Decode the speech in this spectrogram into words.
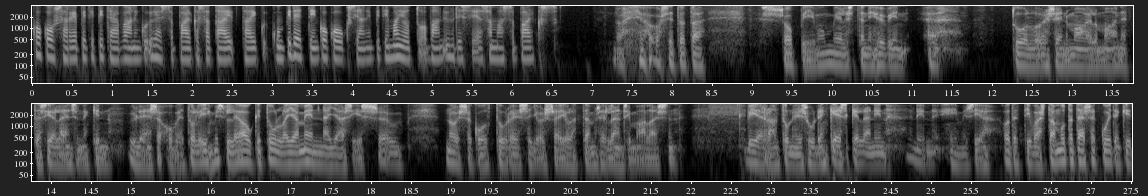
kokoussarja piti pitää vain niin yhdessä paikassa tai, tai kun pidettiin kokouksia, niin piti majoittua vain yhdessä ja samassa paikassa? No joo, se tota, sopii mun mielestäni hyvin äh, tuolloiseen maailmaan, että siellä ensinnäkin yleensä ovet oli ihmisille auki tulla ja mennä ja siis äh, noissa kulttuureissa, joissa ei ole tämmöisen länsimaalaisen vieraantuneisuuden keskellä, niin, niin ihmisiä otettiin vastaan. Mutta tässä kuitenkin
